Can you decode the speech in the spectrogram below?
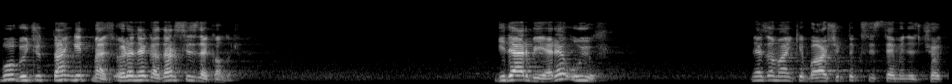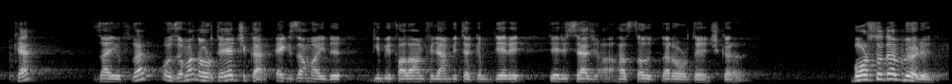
Bu vücuttan gitmez. Ölene kadar sizde kalır. Gider bir yere uyur. Ne zaman ki bağışıklık sisteminiz çöker, zayıflar, o zaman ortaya çıkar. Egzamaydı gibi falan filan bir takım deri derisel hastalıklar ortaya çıkarır. Borsa da böyledir.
